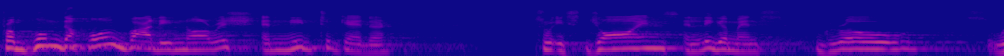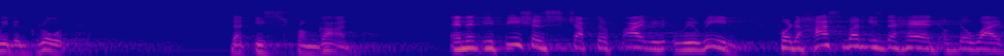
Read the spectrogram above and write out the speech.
from whom the whole body nourished and knit together through its joints and ligaments grows with the growth that is from God. And in Ephesians chapter 5, we read, For the husband is the head of the wife,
